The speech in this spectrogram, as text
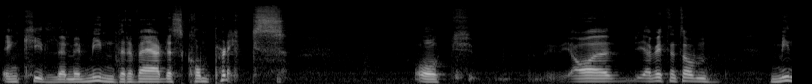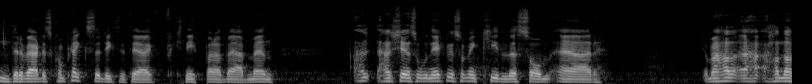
en kille med mindervärdeskomplex. Och ja, jag vet inte om mindervärdeskomplex är riktigt det jag förknippar det med, men han, han känns onekligen som en kille som är... Men han, han har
